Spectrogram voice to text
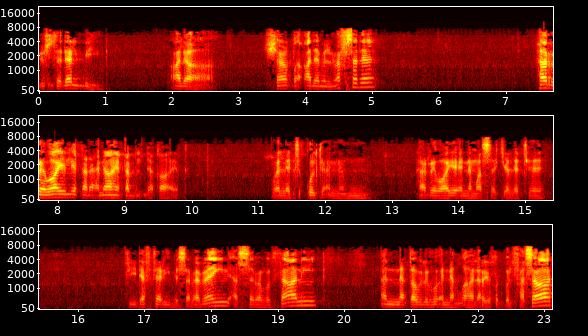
يستدل به على شرط عدم المفسدة هالرواية اللي قرأناها قبل دقائق والتي قلت أنه هالرواية إنما سجلتها في دفتري بسببين السبب الثاني أن قوله أن الله لا يحب الفساد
